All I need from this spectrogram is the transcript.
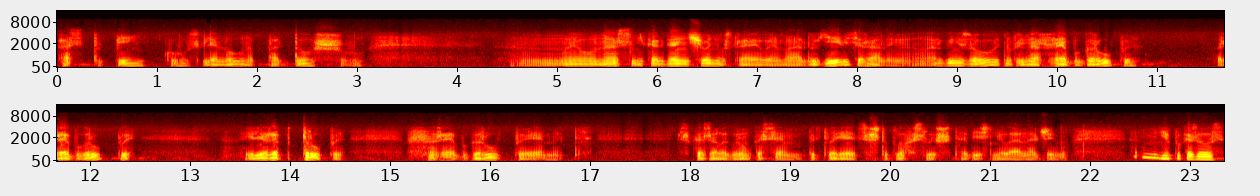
о ступеньку, взглянул на подошву. Мы у нас никогда ничего не устраиваем, а другие ветераны организовывают, например, рэп-группы, Рэп-группы или рэп-трупы? Рэп-группы, Эммет, сказала громко Сэм. Притворяется, что плохо слышит, объяснила она Джиму. Мне показалось,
